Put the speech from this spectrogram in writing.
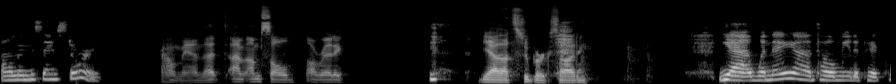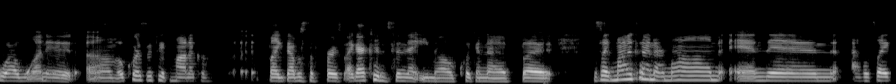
all in the same story. Oh man, that I'm I'm sold already. yeah, that's super exciting. Yeah, when they uh, told me to pick who I wanted, um, of course I picked Monica. Like that was the first. Like I couldn't send that email quick enough, but it was like Monica and her mom, and then I was like,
